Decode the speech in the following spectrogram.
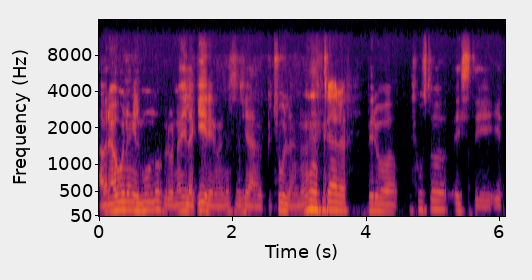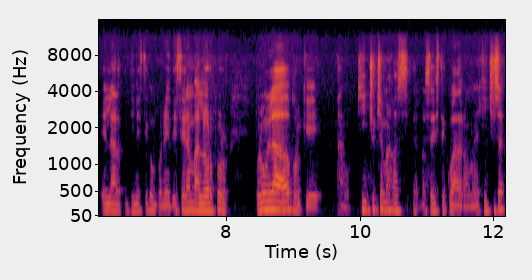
Habrá una en el mundo, pero nadie la quiere, ¿no? Eso ya, pichula, ¿no? Claro. pero justo este, el- el arte tiene este componente, este gran valor por, por un lado, porque ah, ¿quién chucha más va a hacer- va a hacer este cuadro? ¿no? ¿Quién chucha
